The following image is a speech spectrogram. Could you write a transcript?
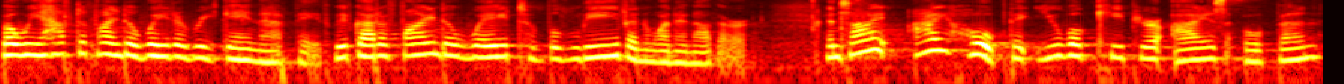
but we have to find a way to regain that faith. We've got to find a way to believe in one another. And so I, I hope that you will keep your eyes open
